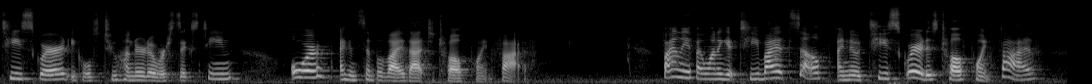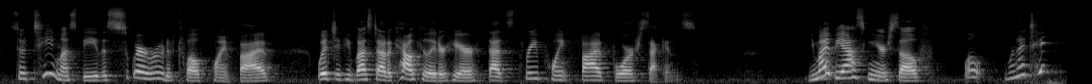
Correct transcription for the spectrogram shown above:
t squared equals 200 over 16, or I can simplify that to 12.5. Finally, if I want to get t by itself, I know t squared is 12.5, so t must be the square root of 12.5, which if you bust out a calculator here, that's 3.54 seconds. You might be asking yourself, well, when I take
